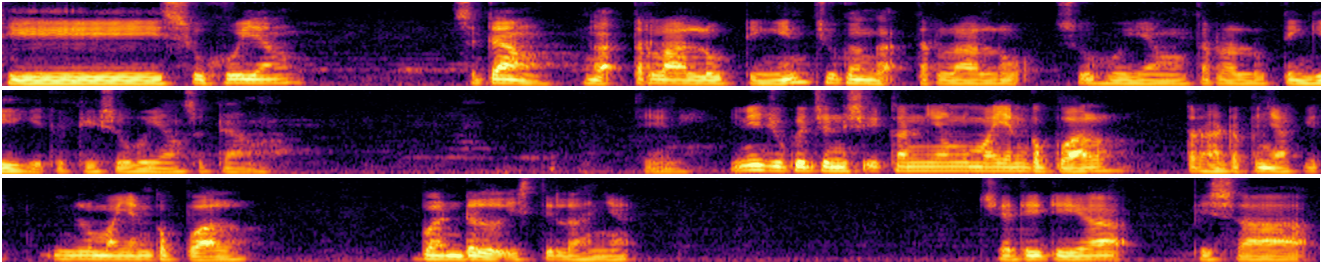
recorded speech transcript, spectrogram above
di suhu yang sedang. Nggak terlalu dingin juga nggak terlalu suhu yang terlalu tinggi gitu di suhu yang sedang. Ini ini juga jenis ikan yang lumayan kebal terhadap penyakit. Ini lumayan kebal bandel istilahnya. Jadi dia bisa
